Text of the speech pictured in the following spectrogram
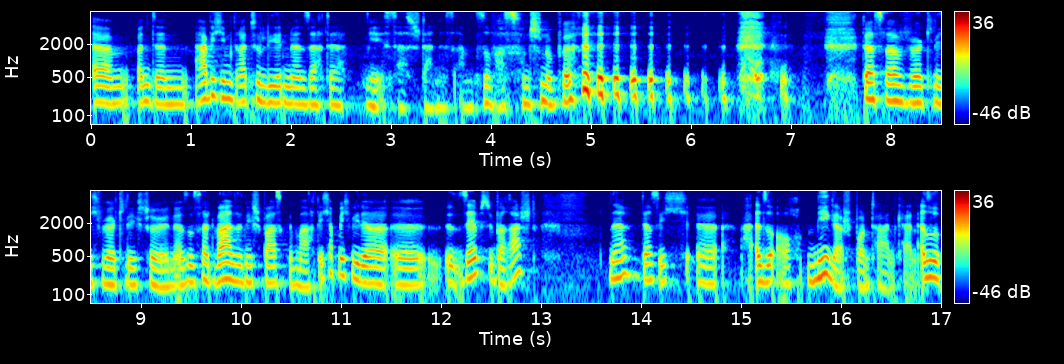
Ähm, und dann habe ich ihm gratuliert und dann sagte er, mir ist das Standesamt sowas von Schnuppe. das war wirklich, wirklich schön. Also es hat wahnsinnig Spaß gemacht. Ich habe mich wieder äh, selbst überrascht, ne, dass ich äh, also auch mega spontan kann. Also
